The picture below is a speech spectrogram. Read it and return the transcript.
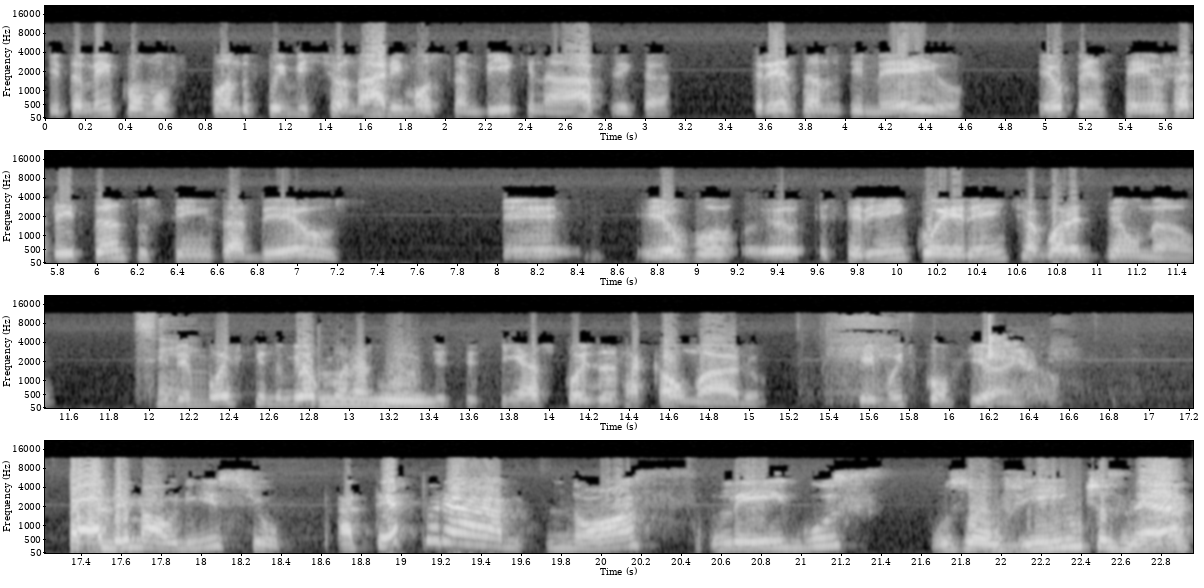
e também como quando fui missionário em Moçambique, na África, três anos e meio, eu pensei, eu já dei tantos sims a Deus, que eu vou eu, seria incoerente agora dizer um não. Sim. E depois que no meu coração uhum. eu disse sim, as coisas acalmaram. Fiquei muito confiante. Padre Maurício, até para nós leigos, os ouvintes, né,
